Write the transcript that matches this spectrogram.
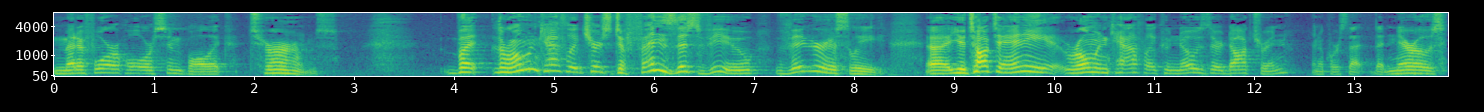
metaphorical or symbolic terms. But the Roman Catholic Church defends this view vigorously. Uh, you talk to any Roman Catholic who knows their doctrine, and of course that, that, narrows,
